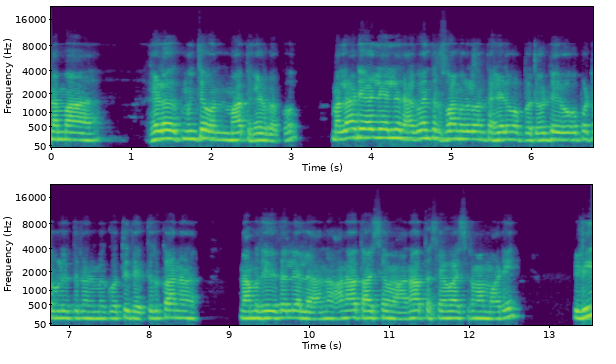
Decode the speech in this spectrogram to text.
ನಮ್ಮ ಹೇಳೋದಕ್ಕೆ ಮುಂಚೆ ಒಂದು ಮಾತು ಹೇಳಬೇಕು. ಮಲ್ಲಾಡಿಹಳ್ಳಿಯಲ್ಲಿ ರಾಘವೇಂದ್ರ ಸ್ವಾಮಿಗಳು ಅಂತ ಹೇಳುವ ಒಬ್ಬ ದೊಡ್ಡ ಯೋಗಪಟುಗಳು ನಿಮಗೆ ಗೊತ್ತಿದೆ. ತಿರುಕಾನ ನಾಮಧೇಯದಲ್ಲಿ ಅಲ್ಲಿ ಅನಾಥ ಅನಾಥಾಶ್ರಮ ಅನಾಥ ಸೇವಾಶ್ರಮ ಮಾಡಿ ಇಡೀ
